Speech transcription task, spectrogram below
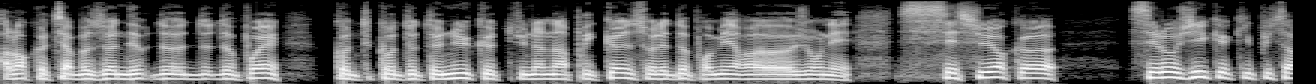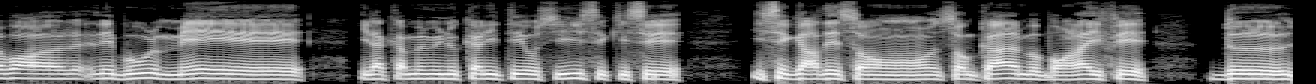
alors que tu as besoin de, points compte, tenu que tu n'en as pris qu'un sur les deux premières euh, journées. C'est sûr que c'est logique qu'il puisse avoir euh, les boules, mais il a quand même une qualité aussi, c'est qu'il s'est il s'est gardé son, calme. Bon, là, il fait deux,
